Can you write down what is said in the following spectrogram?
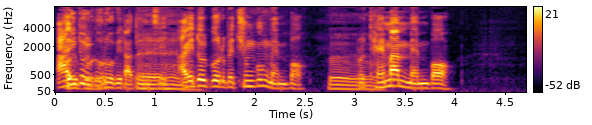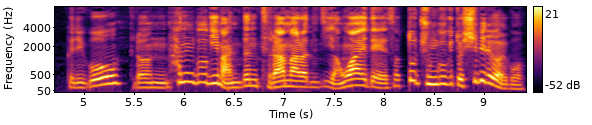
아이돌. 그룹이라든지 네. 아이돌 그룹의 중국 멤버, 음. 그리고 대만 멤버, 그리고 그런 한국이 만든 드라마라든지 영화에 대해서 또 중국이 또 시비를 걸고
